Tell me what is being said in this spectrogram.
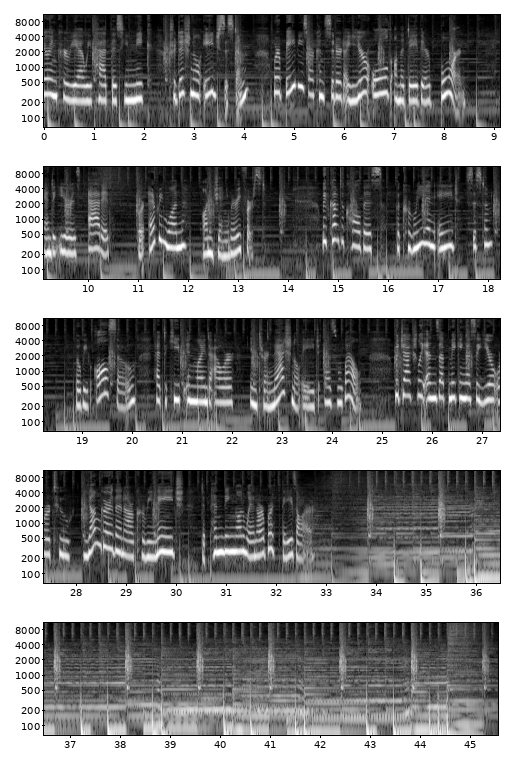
here in Korea, we've had this unique traditional age system where babies are considered a year old on the day they're born, and a year is added for everyone on January 1st. We've come to call this the Korean age system, but we've also had to keep in mind our international age as well, which actually ends up making us a year or two younger than our Korean age, depending on when our birthdays are.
